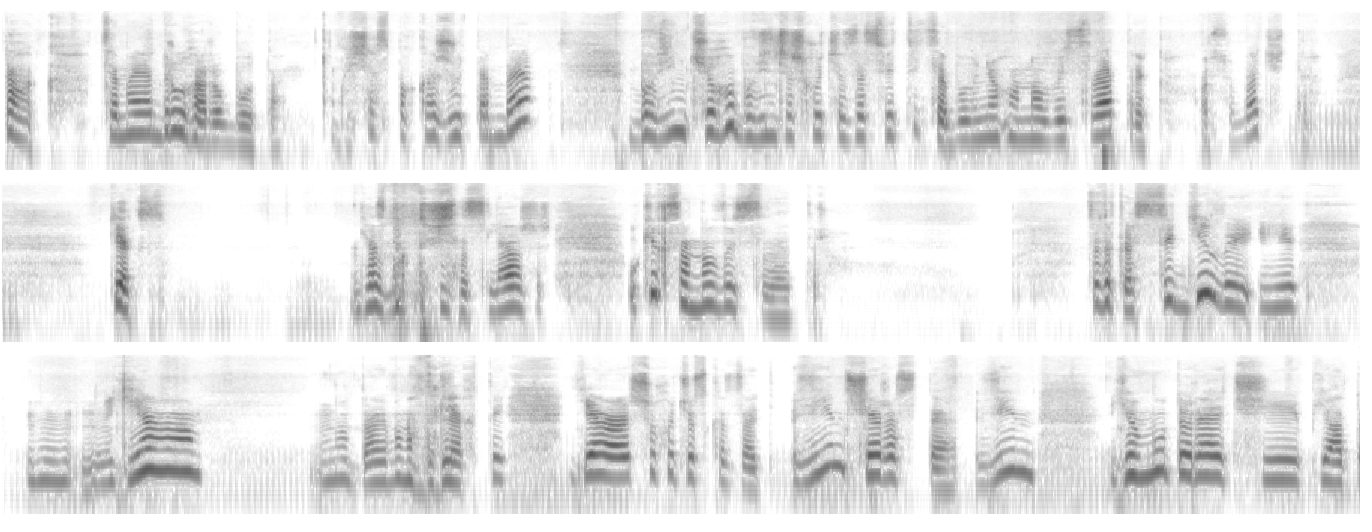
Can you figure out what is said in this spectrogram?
Так, це моя друга робота. Зараз покажу тебе, бо він чого? Бо він же ж хоче засвітитися, бо в нього новий светрик. Ось, бачите? Кекс. Я знаю, ти зараз ляжеш. У кекса новий светр. Це таке сиділи і я. Ну, да, йому. Я що хочу сказати, він ще росте. Він йому, до речі, 5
